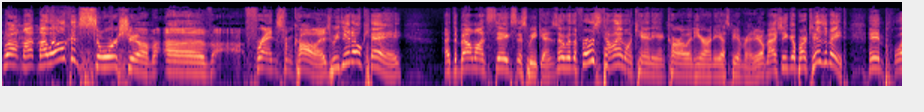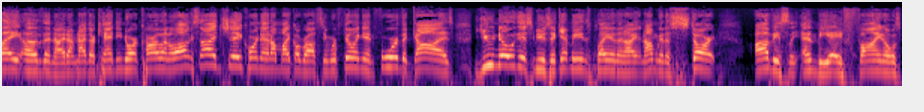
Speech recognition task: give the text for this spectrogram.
Well, my, my little consortium of uh, friends from college, we did okay at the Belmont Stakes this weekend. So for the first time on Canty and Carlin here on ESPN Radio, I'm actually going to participate in play of the night. I'm neither Canty nor Carlin. Alongside Shae Cornette, I'm Michael Rothstein. We're filling in for the guys. You know this music. It means play of the night, and I'm going to start obviously NBA Finals.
